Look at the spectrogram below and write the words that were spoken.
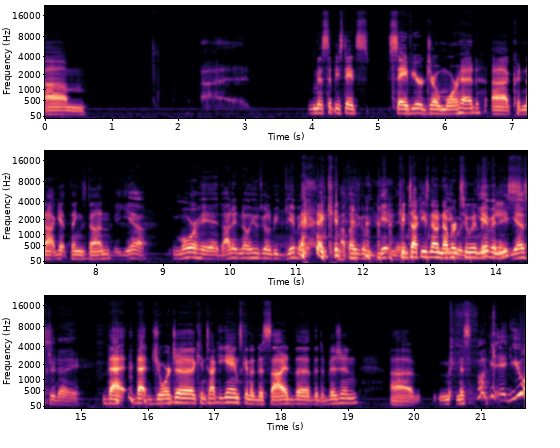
Um, uh, Mississippi State's savior Joe Moorhead uh, could not get things done. Yeah, Moorhead. I didn't know he was going to be giving it. Ken- I thought he was going to be getting it. Kentucky's now number He was two in the East. it yesterday. that that Georgia Kentucky game's going to decide the the division. Uh, M- Miss Fucking you.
